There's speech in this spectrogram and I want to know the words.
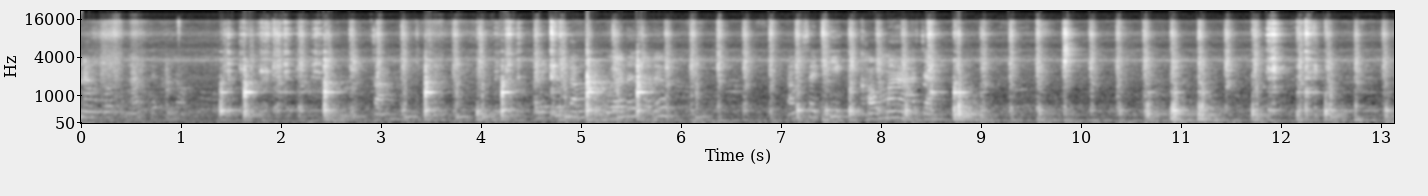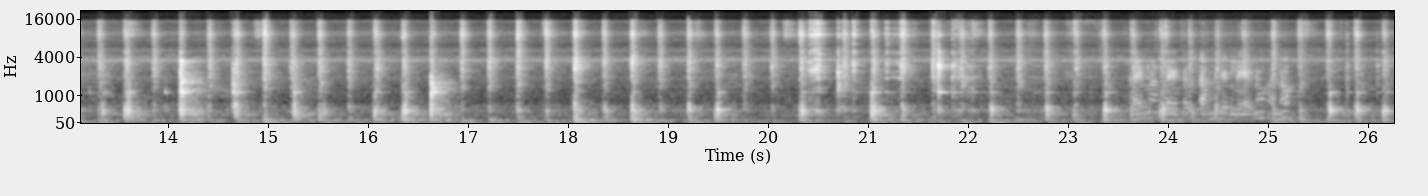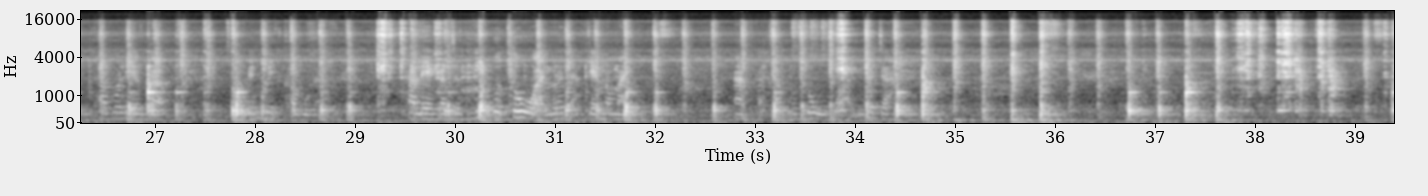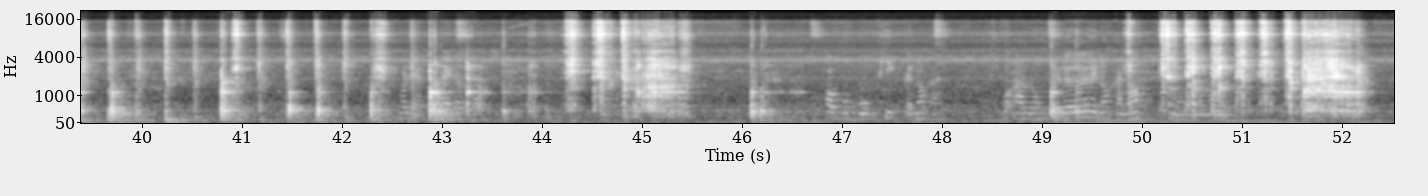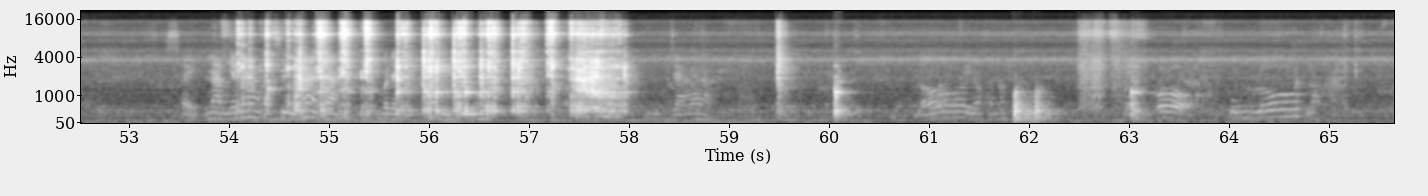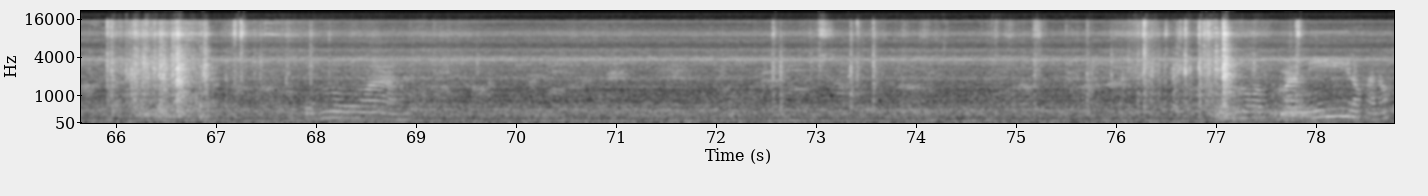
นั่งบนนักแต่พี่น้องตำอันนี้คือตำข้าวเบื่อเด้อจ้ะเด้อตำใส่พริกเขามาจ้ะ พอบุบบุบพริกกันเนาะค่ะก็เอาลงไปเลยเนาะค่ะเนาะใส่น้ำยานั่งกับซื้อมาจ้ะบดได้ทำเองนี่จ้าร้อยเนาะค่ะเนาะแล้วก็ปรุงรสเนาะค่ะปรุงนัว ผงนัวประมาณ นี้เนาะค่ะเนาะ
